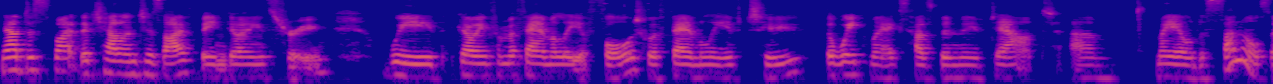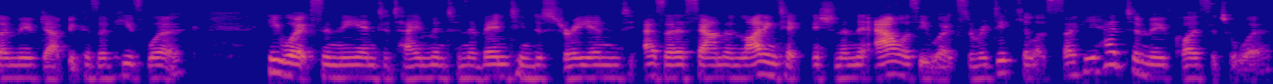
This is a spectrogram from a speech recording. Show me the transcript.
Now, despite the challenges I've been going through with going from a family of four to a family of two, the week my ex husband moved out, um, my eldest son also moved out because of his work. He works in the entertainment and event industry and as a sound and lighting technician, and the hours he works are ridiculous. So he had to move closer to work.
